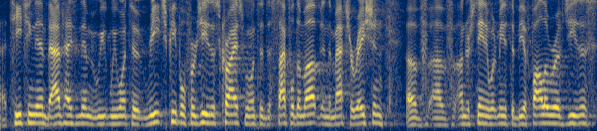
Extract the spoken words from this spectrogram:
uh, teaching them, baptizing them. We, we want to reach people for Jesus Christ. We want to disciple them up in the maturation of, of understanding what it means to be a follower of Jesus.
